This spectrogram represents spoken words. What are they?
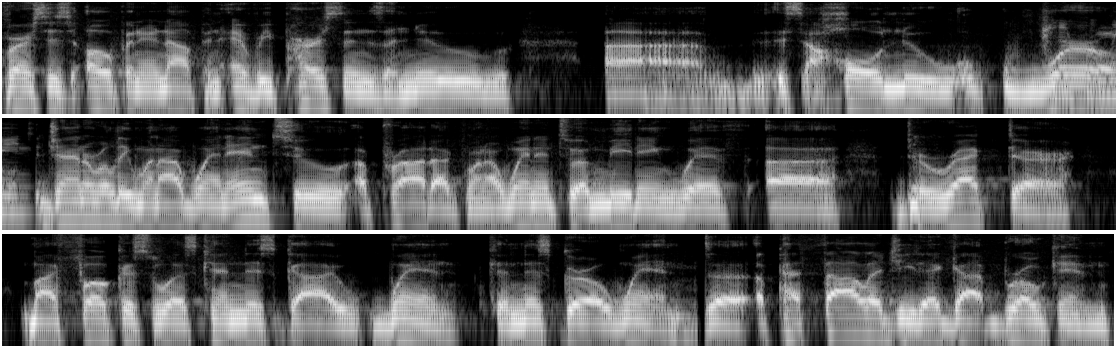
versus opening up and every person's a new uh, it's a whole new world. Generally, when I went into a product, when I went into a meeting with a director, my focus was can this guy win? Can this girl win? A, a, pathology that got broken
